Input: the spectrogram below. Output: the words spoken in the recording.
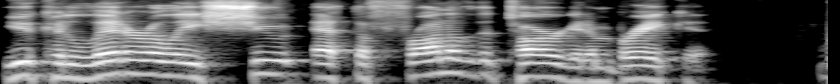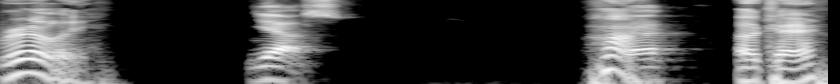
you could literally shoot at the front of the target and break it. Really? Yes. Huh. Okay. Okay.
